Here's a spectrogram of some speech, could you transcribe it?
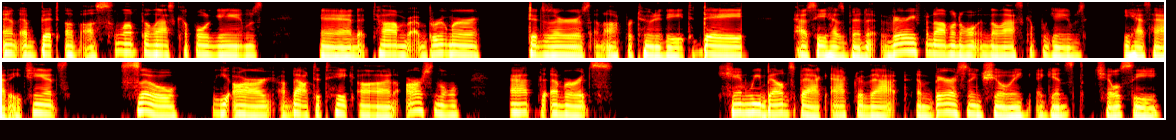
in a bit of a slump the last couple of games, and Tom Broomer deserves an opportunity today as he has been very phenomenal in the last couple games. He has had a chance. So, we are about to take on Arsenal at the Emirates. Can we bounce back after that embarrassing showing against Chelsea?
